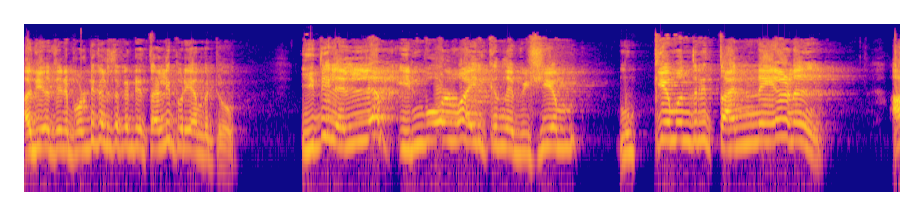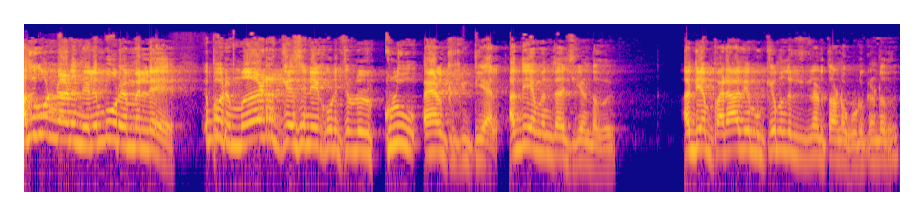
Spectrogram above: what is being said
അദ്ദേഹത്തിന് പൊളിറ്റിക്കൽ സെക്രട്ടറി തള്ളി പറയാൻ പറ്റുമോ ഇതിലെല്ലാം ഇൻവോൾവ് ആയിരിക്കുന്ന വിഷയം മുഖ്യമന്ത്രി തന്നെയാണ്. അതുകൊണ്ടാണ് നിലമ്പൂർ എം എൽ എ ഇപ്പൊ ഒരു മേർഡർ കേസിനെ കുറിച്ചുള്ള ഒരു ക്ലൂ അയാൾക്ക് കിട്ടിയാൽ അദ്ദേഹം എന്താ ചെയ്യേണ്ടത്? അദ്ദേഹം പരാതി മുഖ്യമന്ത്രിയുടെ അടുത്താണ് കൊടുക്കേണ്ടത്.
